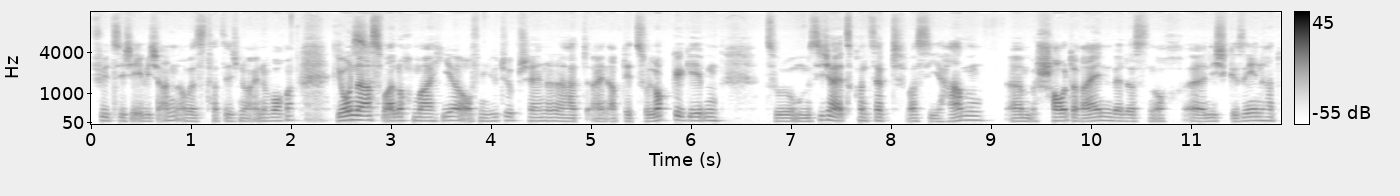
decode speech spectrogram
fühlt sich ewig an, aber es ist tatsächlich nur eine Woche. Jonas war noch mal hier auf dem YouTube-Channel, hat ein Update zu Log gegeben, zum Sicherheitskonzept, was sie haben. Ähm, schaut rein, wer das noch äh, nicht gesehen hat.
